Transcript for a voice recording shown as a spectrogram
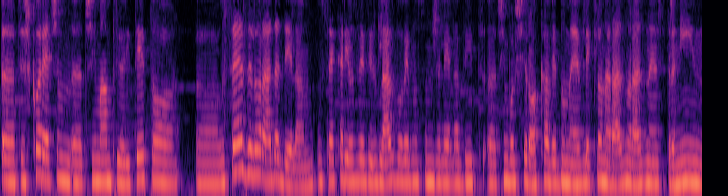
E, težko rečem, e, če imam prioriteto. E, vse zelo rada delam, vse, kar je v zvezi z glasbo, vedno sem želela biti čim bolj široka, vedno me je vleklo na razno razne strani in,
